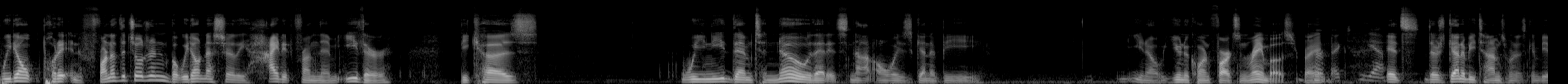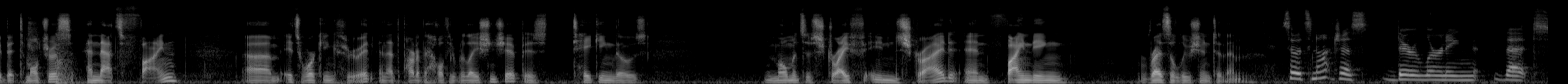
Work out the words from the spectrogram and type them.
we don't put it in front of the children, but we don't necessarily hide it from them either because we need them to know that it's not always going to be you know unicorn farts and rainbows right Perfect. Yeah. it's there's going to be times when it's going to be a bit tumultuous and that's fine um, it's working through it and that's part of a healthy relationship is taking those moments of strife in stride and finding resolution to them So it's not just they're learning that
